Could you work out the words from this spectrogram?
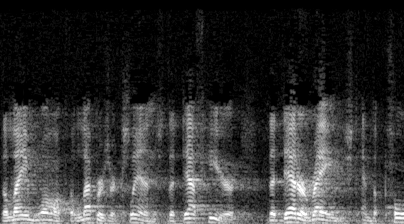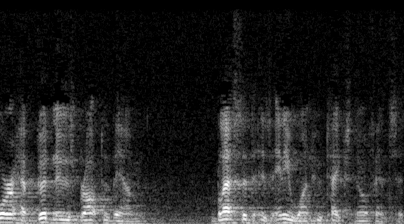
The lame walk. The lepers are cleansed. The deaf hear. The dead are raised. And the poor have good news brought to them. Blessed is anyone who takes no offense at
